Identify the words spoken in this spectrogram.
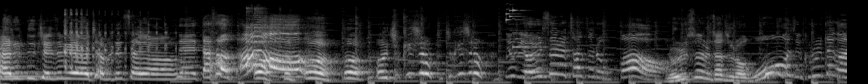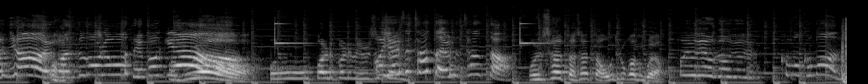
아름님 죄송해요. 잘못했어요. 네 다섯. 어, 아! 어, 어, 어, 죽기 싫어. 죽기 싫어. 열쇠를 찾으러 오빠. 열쇠를 찾으라고? 오 지금 그럴 때가 아니야. 이거 완전 어려워. 대박이야. 아, 뭐야? 오 빨리 빨리 열쇠. 어 찾... 열쇠 찾았다. 열쇠 찾았다. 어 찾았다 찾았다 어디로 가는 거야? 어 여기 여기 여기 여기. 컴온 컴온. 어디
